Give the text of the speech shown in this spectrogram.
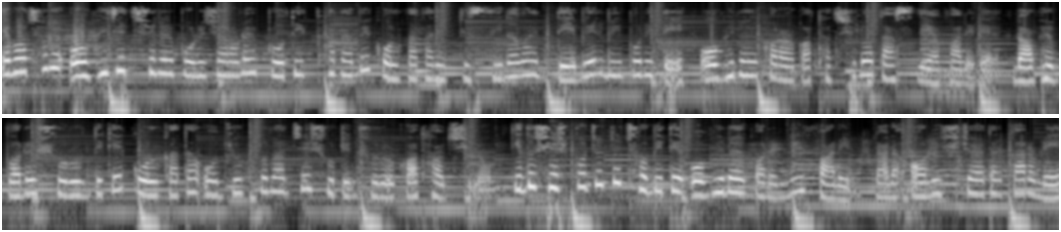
এবছরে অভিজিৎ সেনের পরিচালনায় প্রতীক্ষা নামে কলকাতার একটি সিনেমায় দেবের বিপরীতে অভিনয় করার কথা ছিল তাসনিয়া ফারিনের। নভেম্বরের শুরুর দিকে কলকাতা ও যুক্তরাজ্যে শুটিং শুরুর কথাও ছিল। কিন্তু শেষ পর্যন্ত ছবিতে অভিনয় করেননি ফারিন। নানা অনিশ্চয়তার কারণে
